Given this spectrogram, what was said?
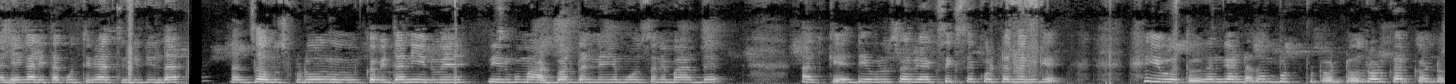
ಎಲ್ಲಿ ಹೆಂಗೆ ಅಲಿತಾ ಕೂತೀನಿ ಹತ್ತಿರದಿಂದ ನಾನು ಸಮಸ್ಬಿಡು ಕವಿತಾ ನೀನುವೆ. ನಿನಗೂ ಮಾಡಬಾರ್ದನ್ನೇ ಮೋಸನೆ ಮಾಡಿದೆ. ಅದಕ್ಕೆ ದೇವರು ಸರಿಯಾಗಿ ಶಿಕ್ಷೆ ಕೊಟ್ಟ ನನಗೆ. ಇವತ್ತು ನನ್ನ ಗಂಡ ನಾನು ಬಿಟ್ಬಿಟ್ಟು ಹೊಟ್ಟೋದ್ರೊಳಗೆ ಕರ್ಕೊಂಡು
